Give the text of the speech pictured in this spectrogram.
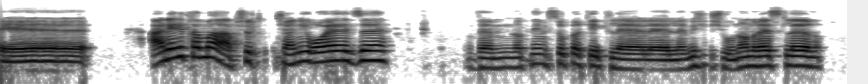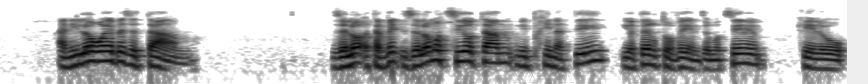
אה, אני אגיד לך מה, פשוט כשאני רואה את זה, והם נותנים סופר קיק למישהו שהוא נון רסלר, אני לא רואה בזה טעם. זה לא, תבין, זה לא מוציא אותם מבחינתי יותר טובים, זה מוציא כאילו,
